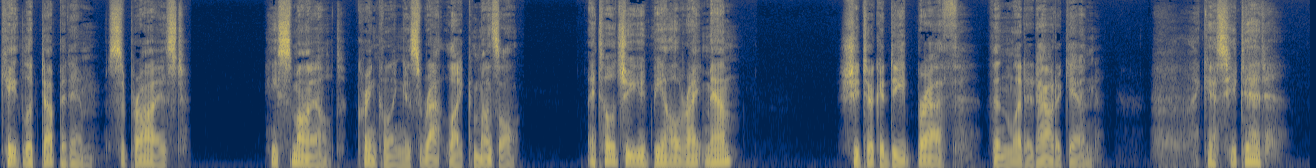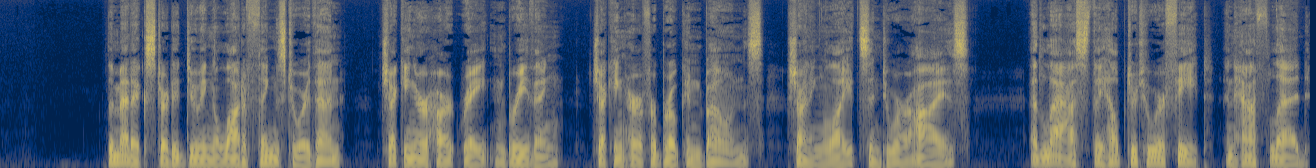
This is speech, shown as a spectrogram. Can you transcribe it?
Kate looked up at him, surprised. He smiled, crinkling his rat like muzzle. I told you you'd be all right, ma'am. She took a deep breath, then let it out again. I guess you did. The medic started doing a lot of things to her then, checking her heart rate and breathing, checking her for broken bones, shining lights into her eyes. At last, they helped her to her feet and half led,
